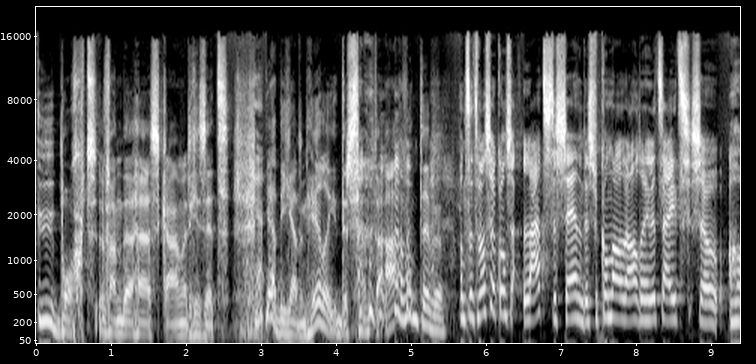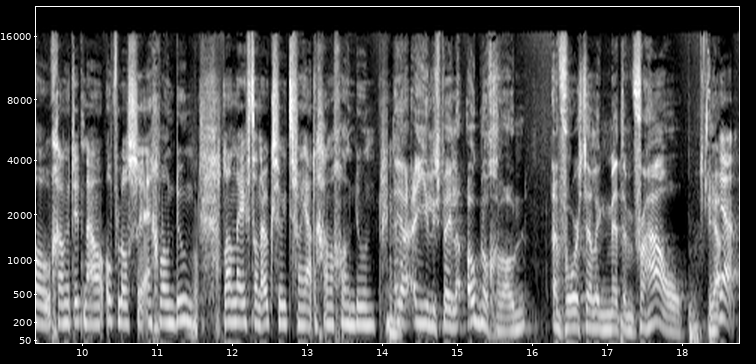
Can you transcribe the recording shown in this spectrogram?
U-bocht van de huiskamer gezet. Ja. Ja. die gaat een hele interessante avond hebben. Want het was ook onze laatste scène. Dus we konden al, al de hele tijd zo... Oh, gaan we dit nou oplossen en gewoon doen? Landa heeft dan ook zoiets van... Ja, dat gaan we gewoon doen. Ja, en jullie spelen ook nog gewoon een voorstelling met een verhaal. Ja. Ja.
